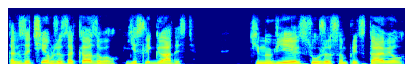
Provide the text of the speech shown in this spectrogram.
Так зачем же заказывал, если гадость? Кинувель с ужасом представил,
